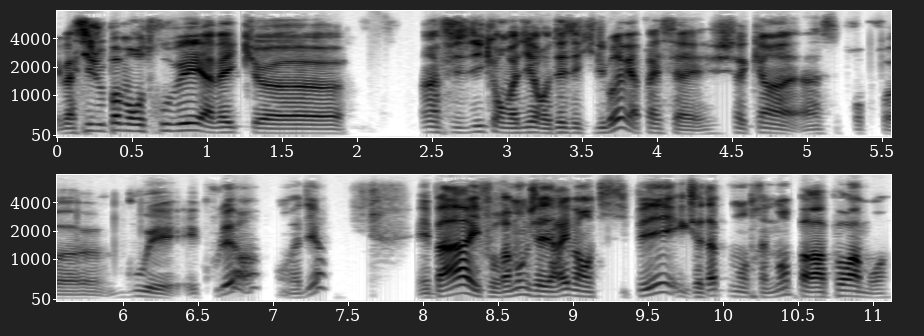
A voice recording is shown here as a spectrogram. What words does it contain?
et ben si je veux pas me retrouver avec euh, un physique, on va dire déséquilibré, mais après chacun a ses propres euh, goûts et, couleurs, hein, on va dire. Et ben il faut vraiment que j'arrive à anticiper et que j'adapte mon entraînement par rapport à moi.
